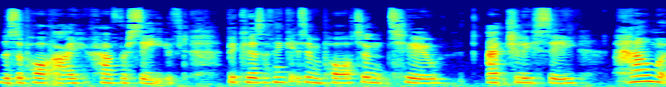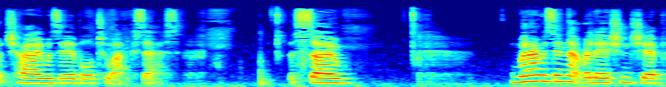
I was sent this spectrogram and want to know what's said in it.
the support I have received because I think it's important to actually see how much I was able to access. So when I was in that relationship,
